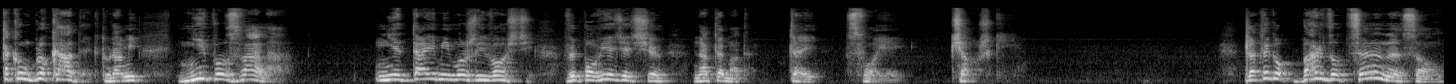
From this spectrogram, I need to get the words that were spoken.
taką blokadę, która mi nie pozwala, nie daje mi możliwości wypowiedzieć się na temat tej swojej książki. Dlatego bardzo cenne są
